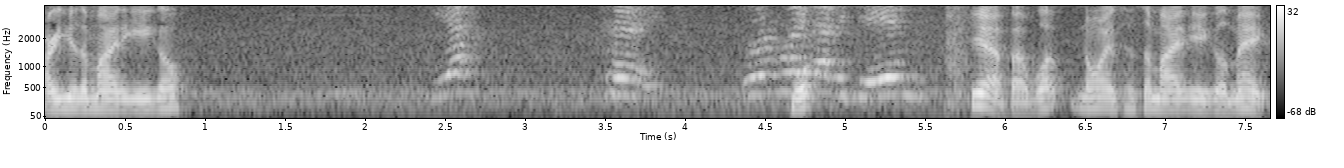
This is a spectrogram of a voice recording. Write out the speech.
Are you the mighty eagle? Yeah. Hey, you want to play What? that again? Yeah, but what noise does a mighty eagle make?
